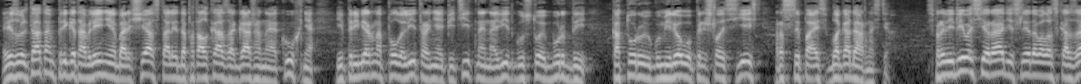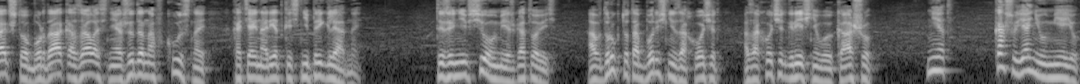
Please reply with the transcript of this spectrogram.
Результатом приготовления борща стали до потолка загаженная кухня и примерно пол-литра неаппетитной на вид густой бурды, которую Гумилеву пришлось съесть, рассыпаясь в благодарностях. Справедливости ради следовало сказать, что бурда оказалась неожиданно вкусной, хотя и на редкость неприглядной. «Ты же не все умеешь готовить. А вдруг кто-то борщ не захочет, а захочет гречневую кашу?» «Нет, кашу я не умею»,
